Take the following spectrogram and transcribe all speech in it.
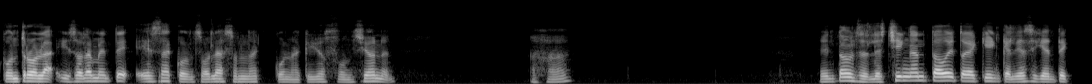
controla y solamente esa consola son la con la que ellos funcionan. Ajá. Entonces les chingan todo y todavía quieren que al día siguiente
